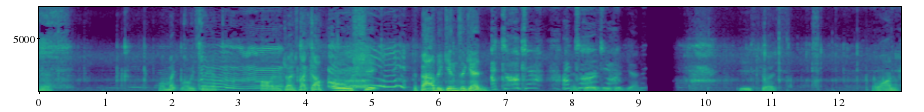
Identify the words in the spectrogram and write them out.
Yeah. What am I, what are we saying? Oh, and the dragon's back up. Oh shit! The battle begins again. I told ya! I And told you again. Jesus Christ. Come on,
